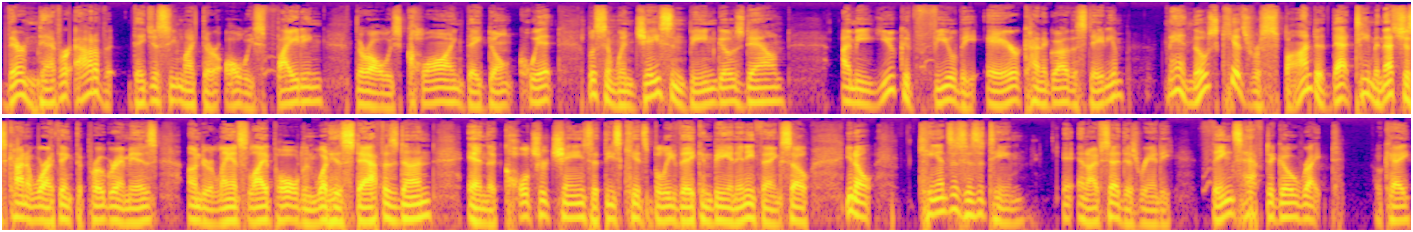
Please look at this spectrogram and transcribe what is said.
they're never out of it. They just seem like they're always fighting, they're always clawing, they don't quit. Listen, when Jason Bean goes down, I mean, you could feel the air kind of go out of the stadium man, those kids responded, that team. And that's just kind of where I think the program is under Lance Leipold and what his staff has done and the culture change that these kids believe they can be in anything. So, you know, Kansas is a team, and I've said this, Randy, things have to go right. Okay.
